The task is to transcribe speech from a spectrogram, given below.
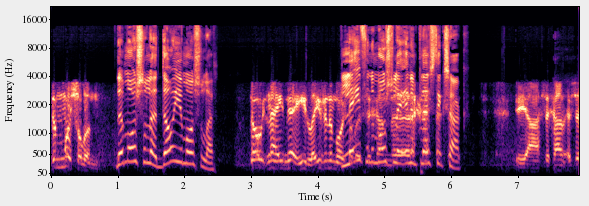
De mosselen. De mosselen, dode mosselen. Do nee, nee, levende mosselen. Levende gaan, mosselen eh, in een plastic zak. Ja, ze gaan, ze,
